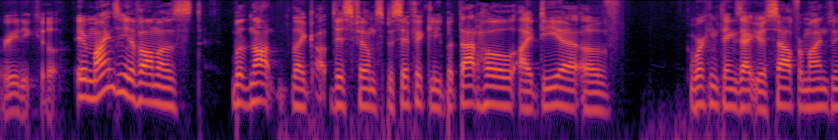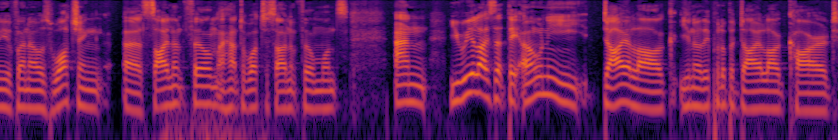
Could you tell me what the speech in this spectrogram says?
really cool. It reminds me of almost, well, not like uh, this film specifically, but that whole idea of working things out yourself reminds me of when I was watching a silent film. I had to watch a silent film once. And you realize that they only dialogue, you know, they put up a dialogue card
